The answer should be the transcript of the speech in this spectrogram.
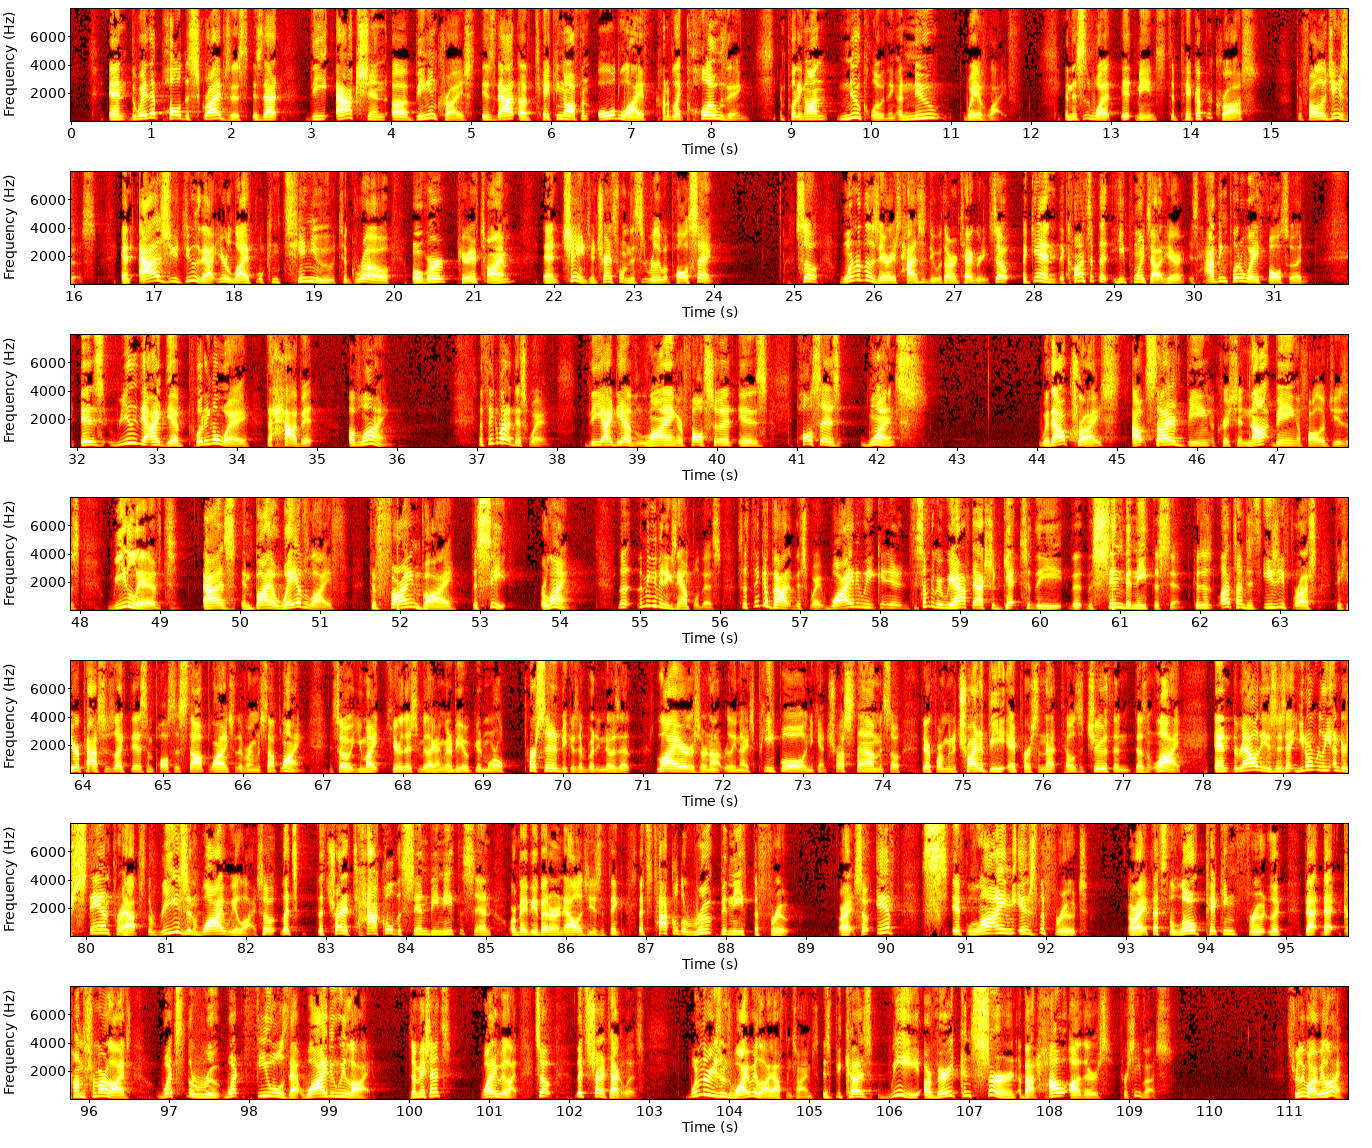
And the way that Paul describes this is that the action of being in Christ is that of taking off an old life, kind of like clothing, and putting on new clothing, a new way of life. And this is what it means to pick up your cross to follow Jesus. And as you do that, your life will continue to grow over a period of time and change and transform. This is really what Paul is saying. So, one of those areas has to do with our integrity. So, again, the concept that he points out here is having put away falsehood, is really the idea of putting away the habit of lying. Now, think about it this way the idea of lying or falsehood is Paul says once without Christ, outside of being a Christian, not being a follower of Jesus, we lived as and by a way of life defined by deceit or lying. Let, let, me give you an example of this. So think about it this way. Why do we, to some degree, we have to actually get to the, the, the sin beneath the sin. Because a lot of times it's easy for us to hear passages like this, and Paul says, stop lying, so they're going to stop lying. And so you might hear this and be like, I'm going to be a good moral person because everybody knows that liars are not really nice people and you can't trust them. And so, therefore, I'm going to try to be a person that tells the truth and doesn't lie. And the reality is, is that you don't really understand, perhaps, the reason why we lie. So let's, let's try to tackle the sin beneath the sin, or maybe a better analogy is to think, let's tackle the root beneath the fruit. All right, so if, if lying is the fruit, all right, that's the low picking fruit that, that comes from our lives, what's the root? What fuels that? Why do we lie? Does that make sense? Why do we lie? So let's try to tackle this. One of the reasons why we lie oftentimes is because we are very concerned about how others perceive us. It's really why we lie.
